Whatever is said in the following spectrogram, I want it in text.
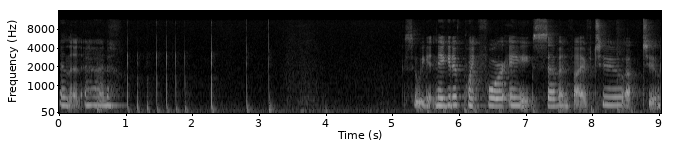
And then add So we get negative 0.48752 up to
